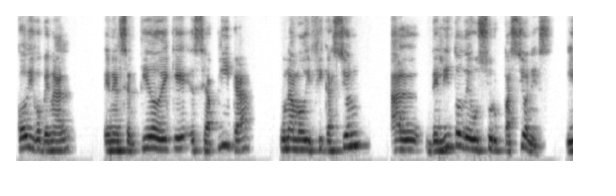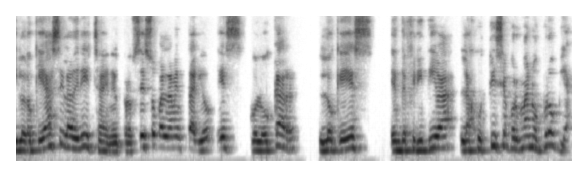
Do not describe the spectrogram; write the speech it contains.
Código Penal en el sentido de que se aplica una modificación al delito de usurpaciones. Y lo que hace la derecha en el proceso parlamentario es colocar lo que es, en definitiva, la justicia por mano propia,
